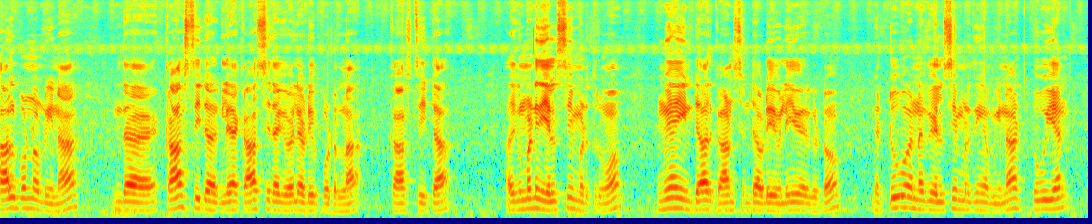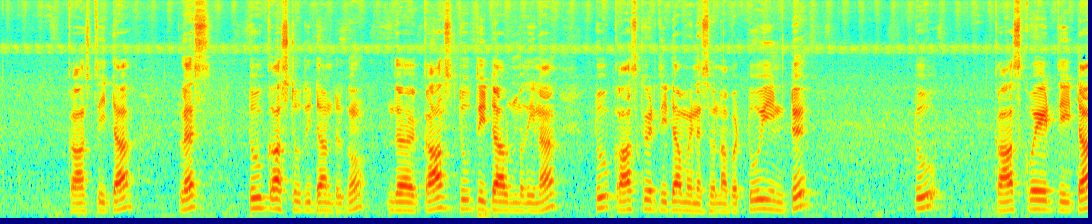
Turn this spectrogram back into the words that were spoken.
சால்வ் பண்ணோம் அப்படின்னா இந்த காஸ் தீட்டா இருக்கு இல்லையா? காஸ் தீட்டாக்கு வேலையை அப்படியே போட்டுடலாம். காஸ் தீட்டா அதுக்கு முன்னாடி இந்த எல்சிஎம் எடுத்துருவோம். உண்மையாக இன்ட்டு ஆர் கான்ஸ்டன்ட் அப்படியே வெளியே இருக்கட்டும். இந்த டூ எனக்கு எல்சிஎம் எடுத்தீங்க அப்படின்னா two N cos theta plus two cos two தீட்டான்னு இருக்கும். இந்த காஸ் டூ தீட்டா அப்படின்னு பார்த்தீங்கன்னா two cos square theta minus one அப்போ two into two cos square theta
